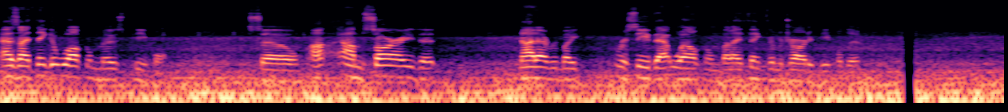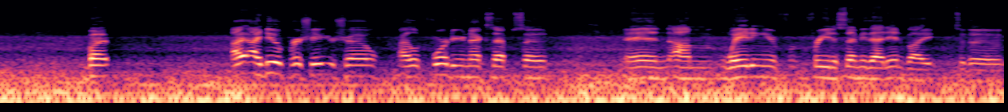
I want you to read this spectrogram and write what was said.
as I think it welcomed most people. So I, I'm sorry that not everybody received that welcome, but I think the majority of people did. But I, I do appreciate your show. I look forward to your next episode and I'm waiting for you to send me that invite to the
